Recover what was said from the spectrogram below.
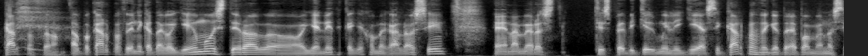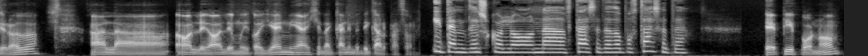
Κάρπαθο. Από Κάρπαθο είναι η καταγωγή μου. Στη Ρόδο γεννήθηκα και έχω μεγαλώσει. Ένα μέρος της παιδικής μου ηλικίας στην Κάρπαθο και το επόμενο στη Ρόδο. Αλλά όλη, όλη μου η οικογένεια έχει να κάνει με την Κάρπαθο. Ήταν δύσκολο να φτάσετε εδώ που φτάσατε; Επίπονο,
